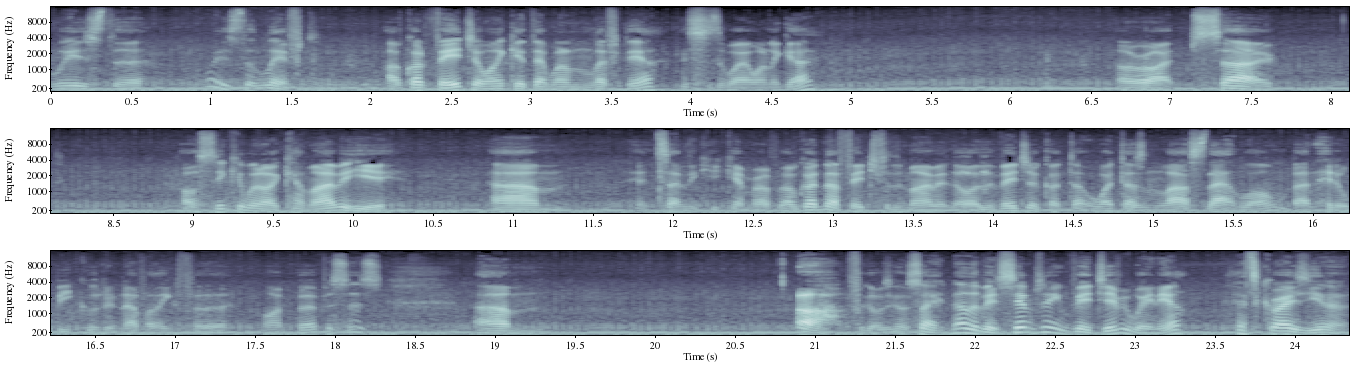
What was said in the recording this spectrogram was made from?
where's the, where's the left? I've got veg. I won't get that one on the left now. This is the way I want to go. Alright, so I was thinking when I come over here um, and save the cucumber, I've, I've, got enough veg for the moment. Or the veg I've got what doesn't last that long, but it'll be good enough, I think, for my purposes. Um, oh, I forgot what I was going to say. Another veg. See, I'm seeing veg everywhere now. That's crazy, isn't it?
